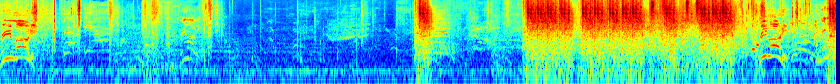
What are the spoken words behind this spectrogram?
Reloading. Reloading! I'm reloading.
